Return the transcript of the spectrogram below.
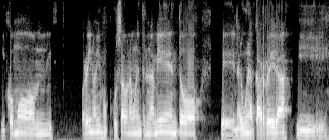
Y como mm, por ahí nos habíamos cursado en algún entrenamiento, en alguna carrera, y,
